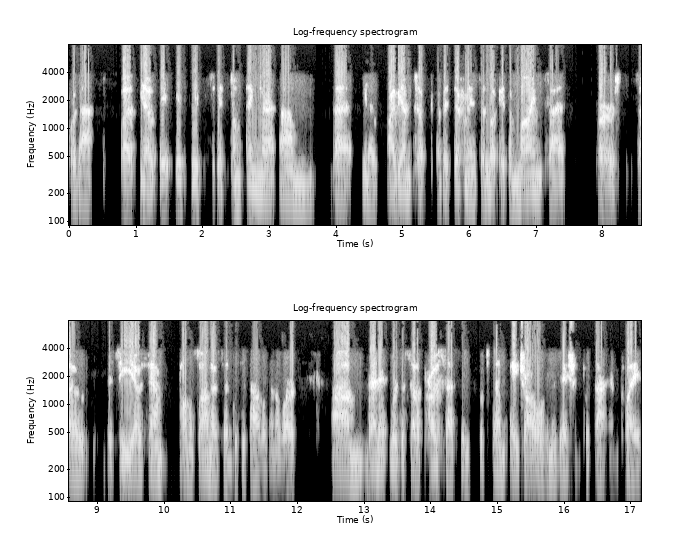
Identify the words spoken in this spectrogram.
for that. But, you know, it, it, it's, it's something that, um, that, you know, IBM took a bit differently and said, look, it's a mindset first. So the CEO, Sam Palmisano, said, this is how we're going to work. Um, then it was a set of processes, which then HR organization put that in place.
